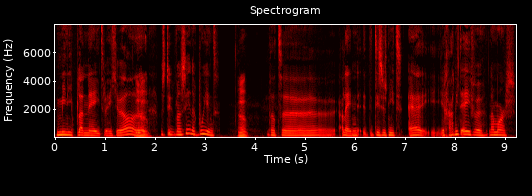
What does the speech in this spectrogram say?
mini-planeet, weet je wel? Ja. Eh, dat is natuurlijk waanzinnig boeiend. Ja. Dat, eh, alleen, het is dus niet... Hè, je gaat niet even naar Mars.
